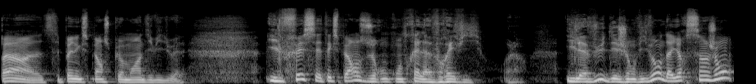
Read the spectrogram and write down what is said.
Pas, c'est pas une expérience purement individuelle. Il fait cette expérience de rencontrer la vraie vie. Voilà il a vu des gens vivants. D'ailleurs, Saint Jean,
